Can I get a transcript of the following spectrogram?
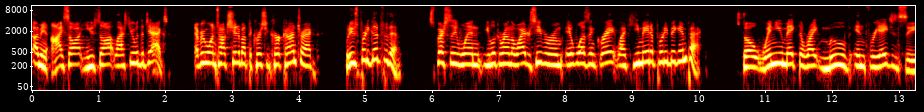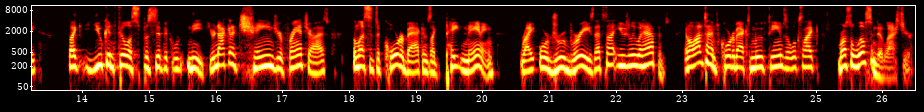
I mean, I saw it, you saw it last year with the Jags. Everyone talks shit about the Christian Kirk contract, but he was pretty good for them. Especially when you look around the wide receiver room, it wasn't great. Like he made a pretty big impact. So when you make the right move in free agency, like you can fill a specific need. You're not going to change your franchise unless it's a quarterback and it's like Peyton Manning, right? Or Drew Brees. That's not usually what happens. And a lot of times quarterbacks move teams. It looks like Russell Wilson did last year,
